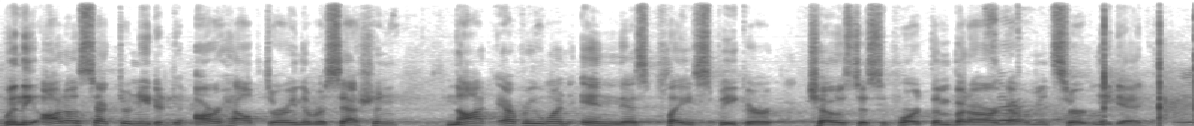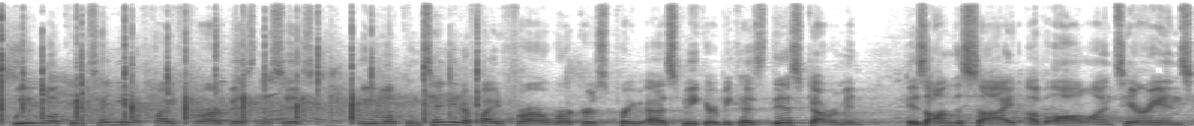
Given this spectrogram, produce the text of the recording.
When the auto sector needed our help during the recession, not everyone in this place, Speaker, chose to support them, but our government certainly did. We will continue to fight for our businesses. We will continue to fight for our workers, uh, Speaker, because this government is on the side of all Ontarians,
